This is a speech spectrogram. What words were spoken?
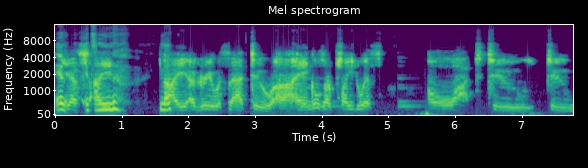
and Yes, it's I- n- No. I agree with that too. Uh, angles are played with a lot to to.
